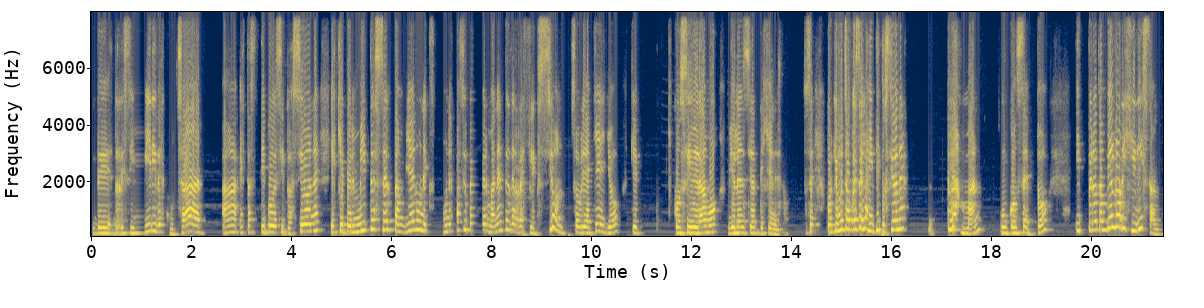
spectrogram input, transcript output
de recibir y de escuchar, a este tipo de situaciones es que permite ser también un, un espacio permanente de reflexión sobre aquello que, consideramos violencia de género. Entonces, porque muchas veces las instituciones plasman un concepto, y, pero también lo rigidizan.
